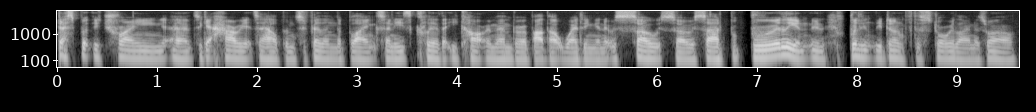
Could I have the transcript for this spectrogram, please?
desperately trying uh, to get Harriet to help him to fill in the blanks. And he's clear that he can't remember about that wedding, and it was so, so sad, but brilliantly, brilliantly done for the storyline as well.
